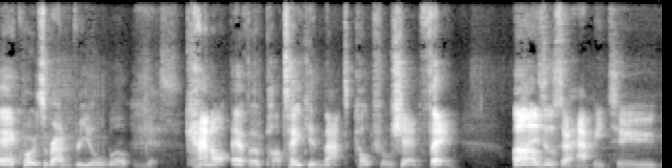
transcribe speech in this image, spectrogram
air quotes around real world, Yes, cannot ever partake in that cultural shared thing. but Um, is also happy to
